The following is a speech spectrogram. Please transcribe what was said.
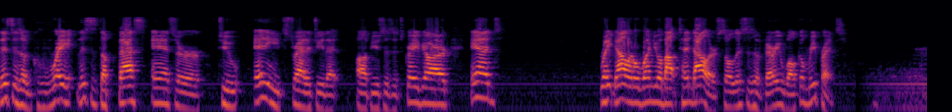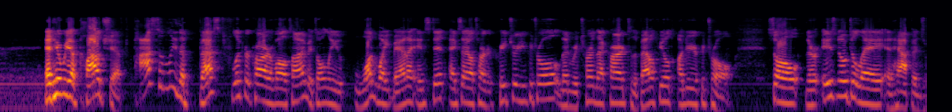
This is a great, this is the best answer to any strategy that uh, abuses its graveyard. And right now it'll run you about $10. So this is a very welcome reprint. And here we have Cloud Shift possibly the best flicker card of all time. It's only one white mana, instant, exile target creature you control, then return that card to the battlefield under your control. So there is no delay. It happens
